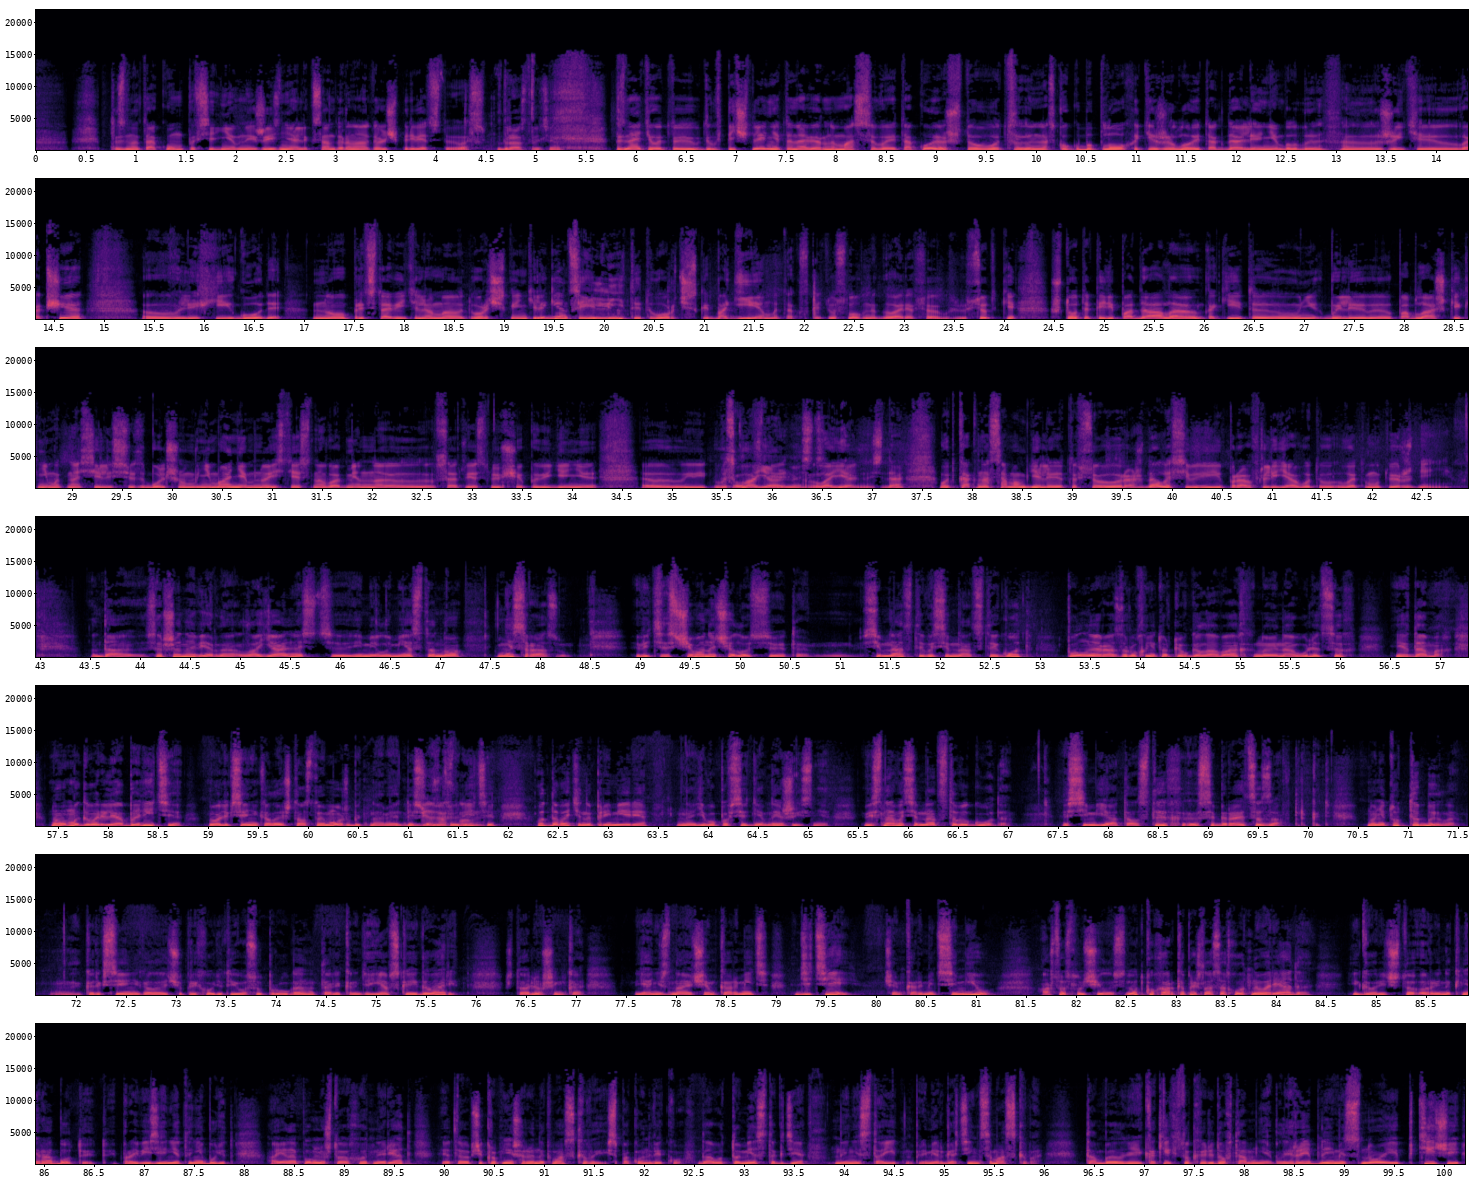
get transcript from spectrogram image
знатоком повседневной жизни. Александр Анатольевич, приветствую вас. Здравствуйте. Вы знаете, вот э, впечатление это, наверное, массовое такое, что вот насколько бы плохо, тяжело и так далее не было бы э, жить э, вообще в лихие годы, но представителям э, творческой интеллигенции, элиты творческой, богемы, так сказать, условно говоря, все-таки что-то перепадало, какие-то у них были э, поблажки, к ним относились с большим вниманием, но, естественно, в обмен на соответствующее поведение э, в искусстве. Лояльность. Лояльность, да. Вот как на самом деле это все рождалось, и прав ли я вот в этом утверждении? Да, совершенно верно. Лояльность э, имела место, но не сразу. Ведь с чего началось все это? 17-18 год полная разруха не только в головах, но и на улицах и в домах. Ну, мы говорили об элите, но Алексей Николаевич Толстой, может быть, нами отнесен к элите. Вот давайте на примере э, его повседневной жизни. Весна 18 года. Семья Толстых э, собирается завтракать. Но не тут-то было к Алексею Николаевичу приходит его супруга Наталья Крандиевская и говорит, что Алешенька, я не знаю, чем кормить детей, чем кормить семью. А что случилось? Вот кухарка пришла с охотного ряда и говорит, что рынок не работает, и провизии нет и не будет. А я напомню, что охотный ряд – это вообще крупнейший рынок Москвы испокон веков. Да, вот то место, где ныне стоит, например, гостиница «Москва». Там были, каких только рядов там не было. И рыбный, и мясной, и птичий.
